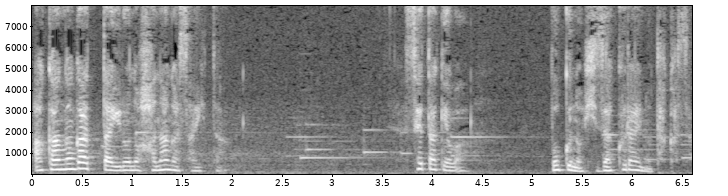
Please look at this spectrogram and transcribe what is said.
赤がかった色の花が咲いた。背丈は僕の膝くらいの高さ。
